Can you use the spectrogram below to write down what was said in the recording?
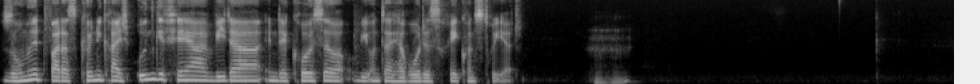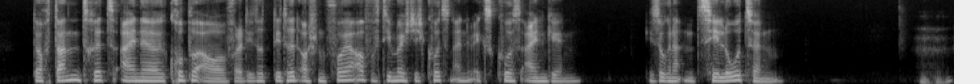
Somit war das Königreich ungefähr wieder in der Größe wie unter Herodes rekonstruiert. Mhm. Doch dann tritt eine Gruppe auf, oder die, tritt- die tritt auch schon vorher auf, auf die möchte ich kurz in einem Exkurs eingehen. Die sogenannten Zeloten. Mhm.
